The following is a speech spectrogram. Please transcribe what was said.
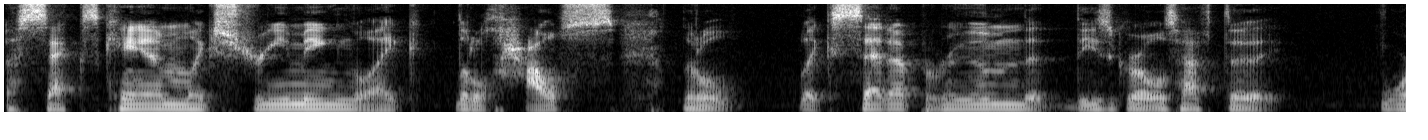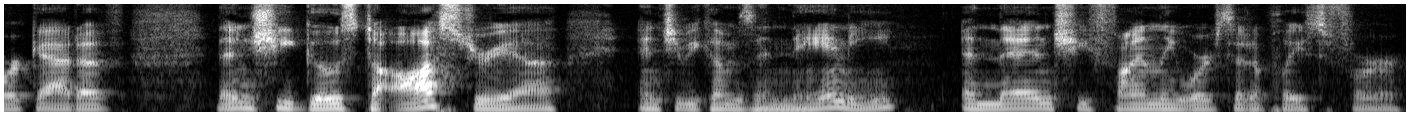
a sex cam, like streaming like little house, little like setup room that these girls have to work out of. Then she goes to Austria and she becomes a nanny. And then she finally works at a place for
